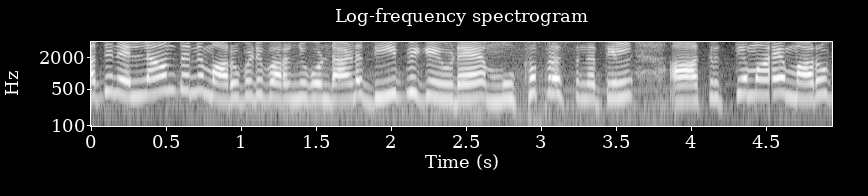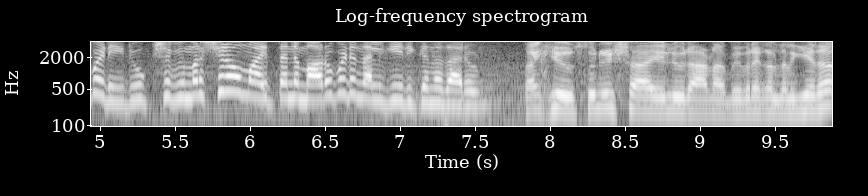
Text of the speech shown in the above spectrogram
അതിനെല്ലാം തന്നെ മറുപടി പറഞ്ഞുകൊണ്ടാണ് ദീപികയുടെ മുഖപ്രസംഗത്തിൽ കൃത്യമായ മറുപടി രൂക്ഷ വിമർശനവുമായി തന്നെ മറുപടി നൽകിയിരിക്കുന്നത് അരുൺ. താങ്ക് യു സുനിഷ് വിവരങ്ങൾ നൽകിയത്.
